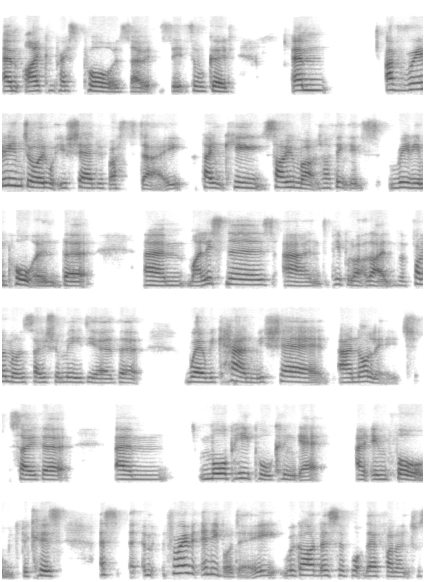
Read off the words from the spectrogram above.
Um, I can press pause, so it's it's all good. Um, I've really enjoyed what you've shared with us today. Thank you so much. I think it's really important that um, my listeners and people like that follow me on social media that where we can we share our knowledge so that um, more people can get uh, informed because um, for anybody, regardless of what their financial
